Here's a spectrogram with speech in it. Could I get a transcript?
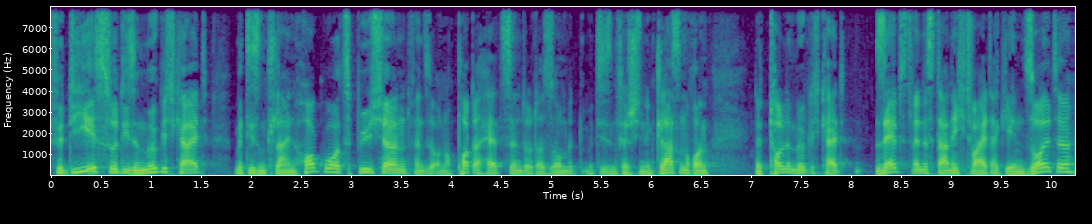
für die ist so diese Möglichkeit mit diesen kleinen Hogwarts-Büchern, wenn sie auch noch Potterheads sind oder so, mit, mit diesen verschiedenen Klassenräumen, eine tolle Möglichkeit. Selbst wenn es da nicht weitergehen sollte,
